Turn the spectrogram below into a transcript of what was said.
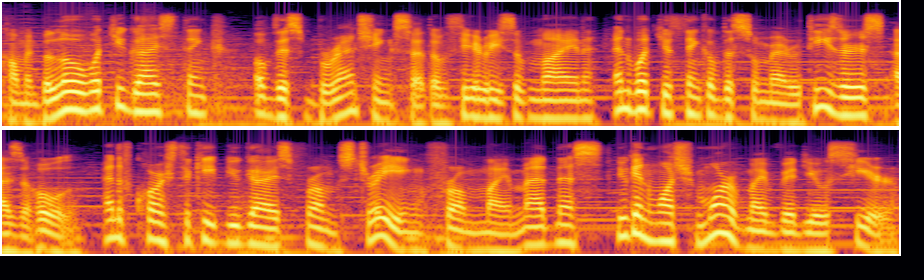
Comment below what you guys think of this branching set of theories of mine and what you think of the Sumeru teasers as a whole. And of course, to keep you guys from straying from my madness, you can watch more of my videos here.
